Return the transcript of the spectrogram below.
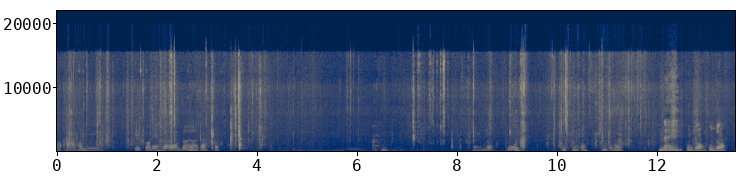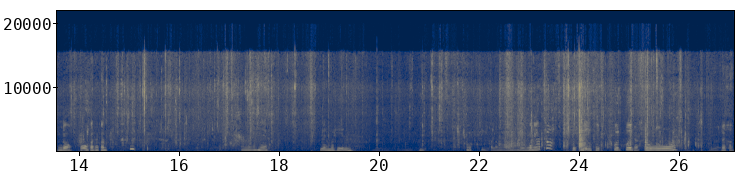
มาปลาเท่านี้เฮ็ดก็แดงบ่ออกเด้อฮะจ้ะไหนมันดอกพูนปุ้นปุ้นดองปุ้นดองน้อยไหนปุ้นดองปุ้นดองปุ้นดองโอ้กันให้กันอ่า เนี่ยยังไม่เห็นสีกำลังงามนี่ว้านี่วเถอะปึ๊ดนี่ปึ๊ดปึ๊ดปึ๊ดโอ้ยเลยครับ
